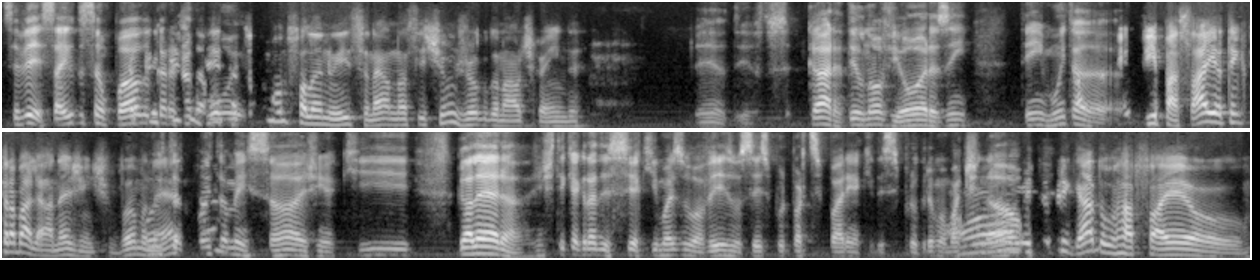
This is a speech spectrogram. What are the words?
Você vê, saiu do São Paulo, o cara joga ver, tá muito. Tá todo mundo falando isso, né? Eu não assisti um jogo do Náutico ainda. Meu Deus do céu. Cara, deu nove horas, hein? Tem muita. Tem que passar e eu tenho que trabalhar, né, gente? Vamos, muita, né? Muita mensagem aqui. Galera, a gente tem que agradecer aqui mais uma vez vocês por participarem aqui desse programa matinal. Oh, muito obrigado, Rafael.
